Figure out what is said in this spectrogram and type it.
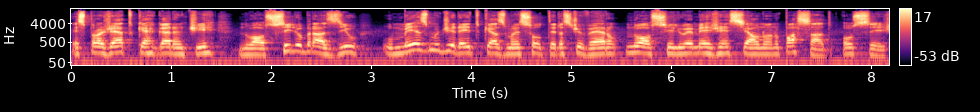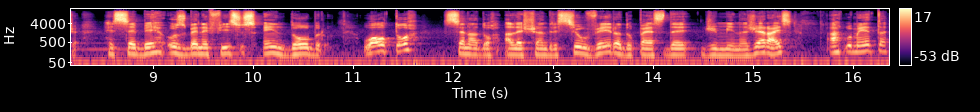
Esse projeto quer garantir no Auxílio Brasil o mesmo direito que as mães solteiras tiveram no auxílio emergencial no ano passado, ou seja, receber os benefícios em dobro. O autor, senador Alexandre Silveira, do PSD de Minas Gerais, argumenta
